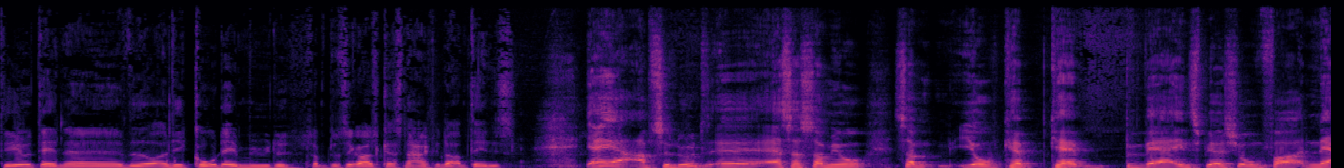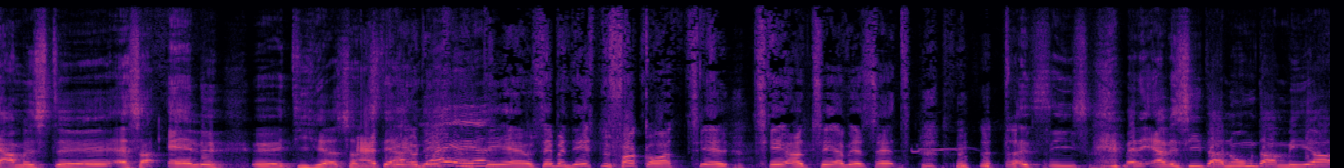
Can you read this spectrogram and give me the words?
Det er jo den øh, vidunderlige gode som du sikkert også kan snakke lidt om, Dennis. Ja, ja, absolut. Øh, altså, som jo, som jo kan, kan være inspiration for nærmest øh, altså alle øh, de her sådan Ja, det er, jo næsten, ja, ja, ja. det er jo simpelthen næsten for godt til, til, at, til at være sandt. Præcis. Men jeg vil sige, der er nogen, der er mere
